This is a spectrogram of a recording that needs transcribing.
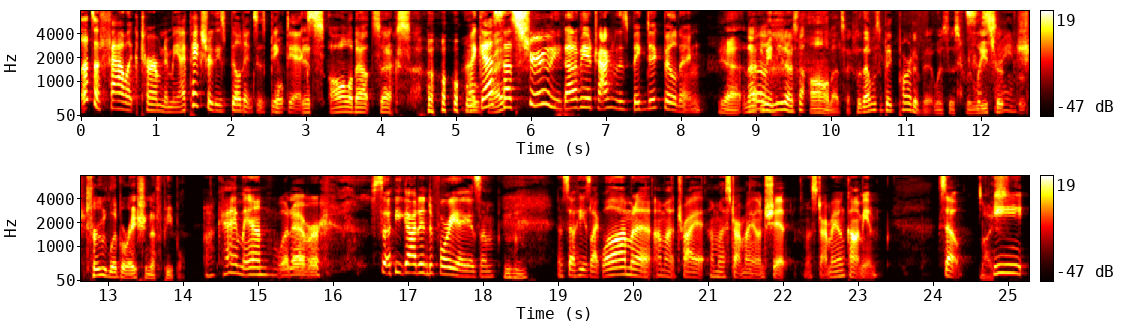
that's a phallic term to me. I picture these buildings as big Well, dicks. It's all about sex. I guess right? that's true. You got to be attracted to this big dick building. Yeah, and I, I mean, you know, it's not all about sex, but that was a big part of it. Was this so release of true liberation of people? Okay, man, whatever. so he got into Fourierism, Mm-hmm. and so he's like, "Well, I'm gonna, I'm gonna try it. I'm gonna start my own shit. I'm gonna start my own commune." So Nice. he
